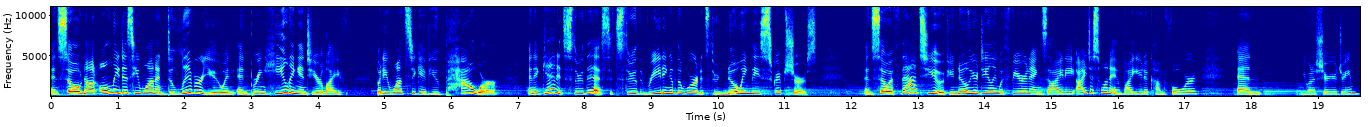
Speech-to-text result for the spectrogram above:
And so, not only does He want to deliver you and, and bring healing into your life, but He wants to give you power. And again, it's through this it's through the reading of the Word, it's through knowing these scriptures. And so, if that's you, if you know you're dealing with fear and anxiety, I just want to invite you to come forward and you want to share your dream?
